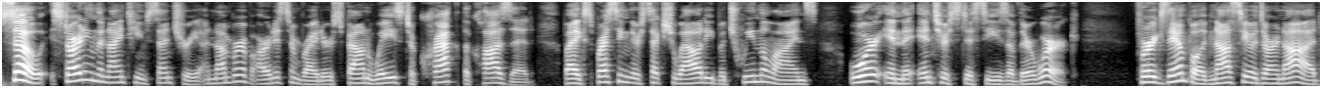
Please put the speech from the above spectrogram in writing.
So, starting in the 19th century, a number of artists and writers found ways to crack the closet by expressing their sexuality between the lines or in the interstices of their work. For example, Ignacio Darnaude,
